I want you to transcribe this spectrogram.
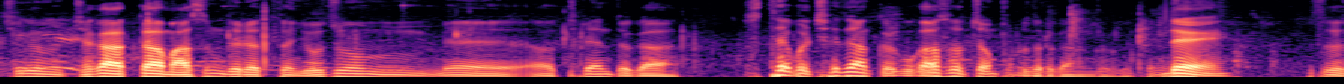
지금 제가 아까 말씀드렸던 요즘의 어, 트렌드가 스텝을 최대한 끌고 가서 점프로 들어가는 거거든요. 네. 그래서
